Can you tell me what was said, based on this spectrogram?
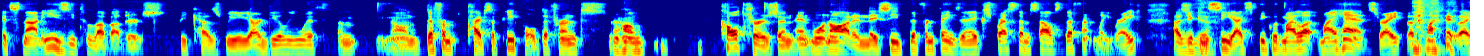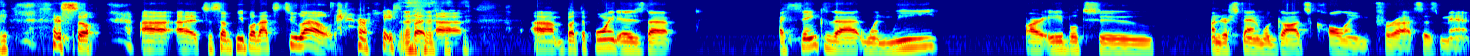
it's not easy to love others because we are dealing with um, you know different types of people, different you know cultures and, and whatnot and they see different things and they express themselves differently right? As you can yeah. see i speak with my my hands right? That's my like so uh, uh, to some people that's too loud right? But uh, um, but the point is that i think that when we are able to understand what god's calling for us as men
